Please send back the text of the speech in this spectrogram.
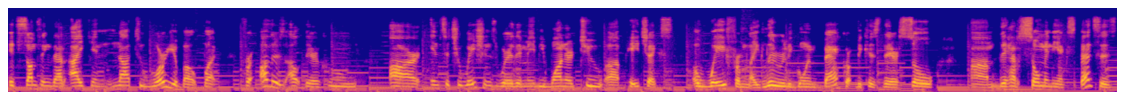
it's something that I can not to worry about. But for others out there who are in situations where there may be one or two uh, paychecks away from like literally going bankrupt because they're so um, they have so many expenses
